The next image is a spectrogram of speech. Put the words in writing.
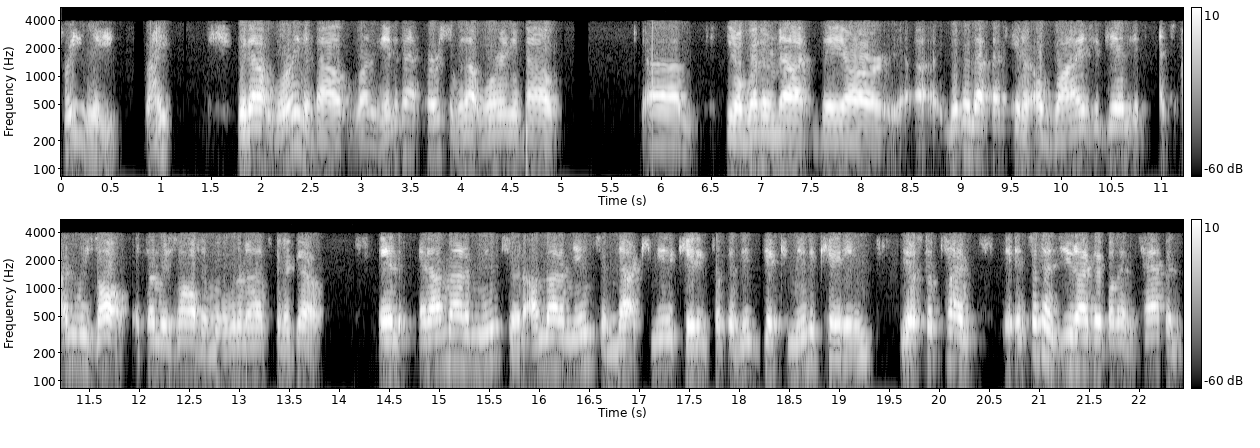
freely, right? Without worrying about running into that person, without worrying about um, you know whether or not they are uh, whether or not that's going to arise again. It's, it's unresolved. It's unresolved, and don't know how it's going to go. And and I'm not immune to it. I'm not immune to not communicating something needs to get communicated. And you know sometimes and sometimes you and I have both have this happen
